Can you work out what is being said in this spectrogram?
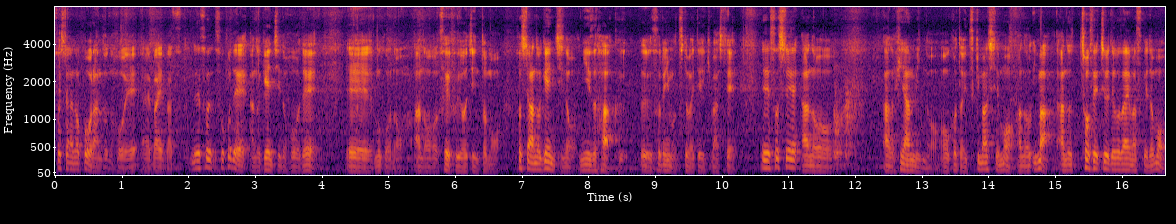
そしてあのポーランドの方へ参ります。でそそこであの現地の方で、えー、向こうのあの政府要人とも、そしてあの現地のニーズ把握、それにも努めていきまして、でそしてあのあの避難民のことにつきましても、あの今あの調整中でございますけれども。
